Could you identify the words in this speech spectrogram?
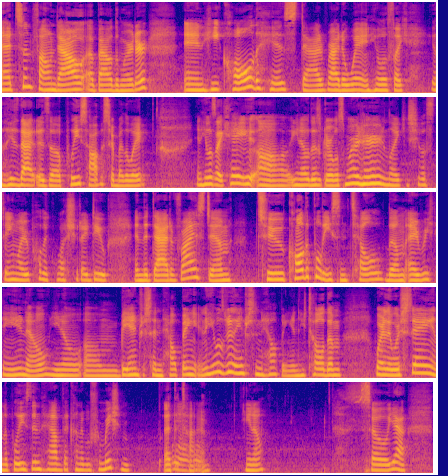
Edson found out about the murder, and he called his dad right away. And he was like, his dad is a police officer, by the way and he was like, "Hey, uh, you know, this girl was murdered, and like she was staying in my republic. What should I do?" And the dad advised him to call the police and tell them everything you know. You know, um, be interested in helping, and he was really interested in helping. And he told them where they were staying, and the police didn't have that kind of information at the Mhm. time. You know. So yeah,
